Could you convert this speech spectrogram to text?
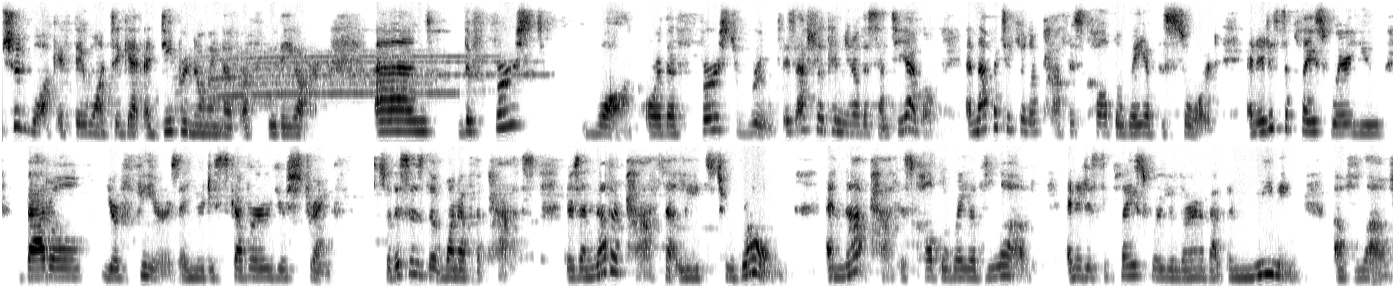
should walk if they want to get a deeper knowing of, of who they are. And the first walk or the first route is actually Camino de Santiago. And that particular path is called the Way of the Sword. And it is the place where you battle your fears and you discover your strength. So this is the one of the paths. There's another path that leads to Rome. And that path is called the Way of Love. And it is the place where you learn about the meaning of love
